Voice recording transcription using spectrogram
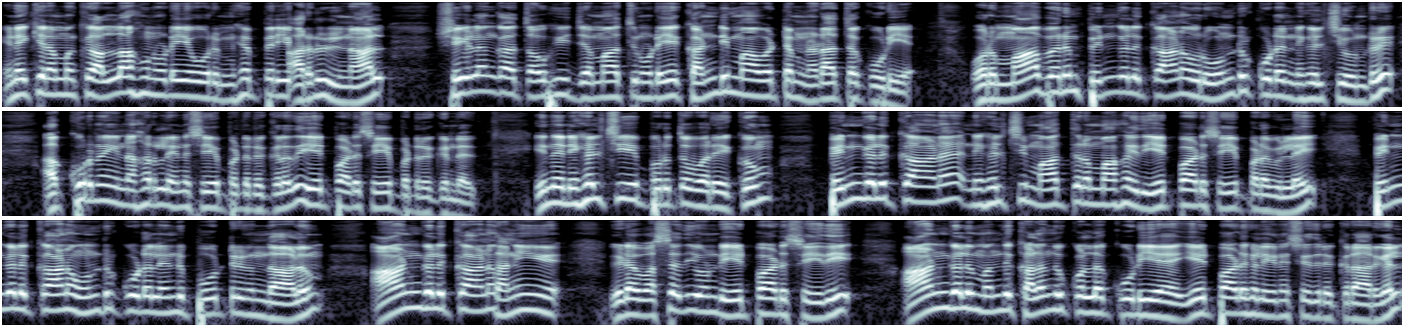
இன்றைக்கு நமக்கு அல்லாஹுனுடைய ஒரு மிகப்பெரிய அருளினால் ஸ்ரீலங்கா தௌஹி ஜமாத்தினுடைய கண்டி மாவட்டம் நடாத்தக்கூடிய ஒரு மாபெரும் பெண்களுக்கான ஒரு ஒன்று கூட நிகழ்ச்சி ஒன்று அக்குர்ணை நகரில் என்ன செய்யப்பட்டிருக்கிறது? ஏற்பாடு செய்யப்பட்டிருக்கின்றது. இந்த நிகழ்ச்சியை பொறுத்த வரைக்கும் பெண்களுக்கான நிகழ்ச்சி மாத்திரமாக இது ஏற்பாடு செய்யப்படவில்லை. பெண்களுக்கான ஒன்று கூடல் என்று போட்டிருந்தாலும் ஆண்களுக்கான தனி இட வசதி ஒன்று ஏற்பாடு செய்து ஆண்களும் வந்து கலந்து கொள்ளக்கூடிய ஏற்பாடுகள் என்ன செய்திருக்கிறார்கள்?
